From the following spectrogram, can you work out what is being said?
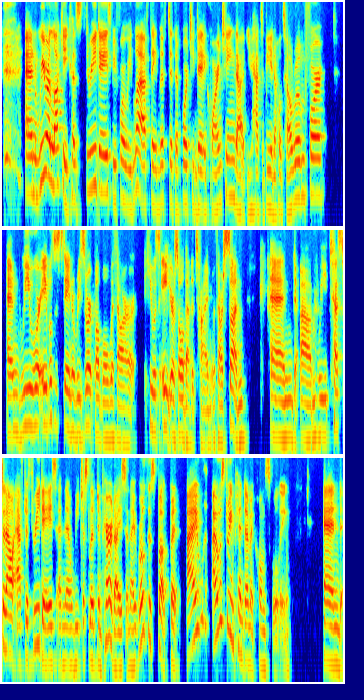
and we were lucky because three days before we left, they lifted the 14 day quarantine that you had to be in a hotel room for. And we were able to stay in a resort bubble with our, he was eight years old at the time, with our son. And um, we tested out after three days and then we just lived in paradise. And i wrote this book but i i was doing pandemic homeschooling. And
